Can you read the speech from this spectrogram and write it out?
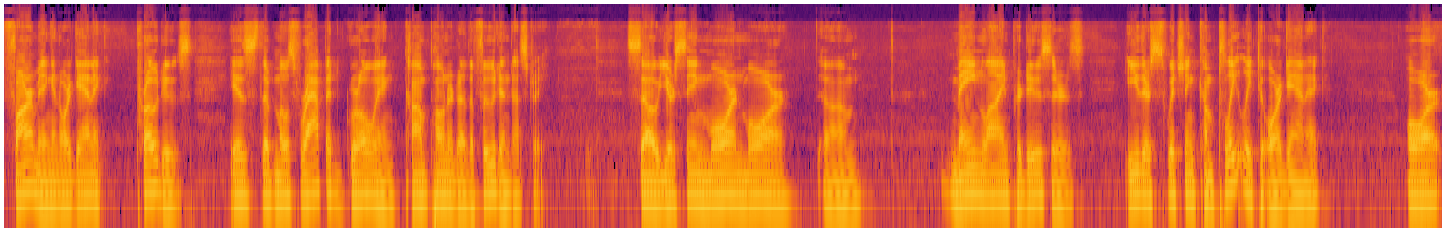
farming and organic produce is the most rapid growing component of the food industry. So you're seeing more and more um, mainline producers either switching completely to organic or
